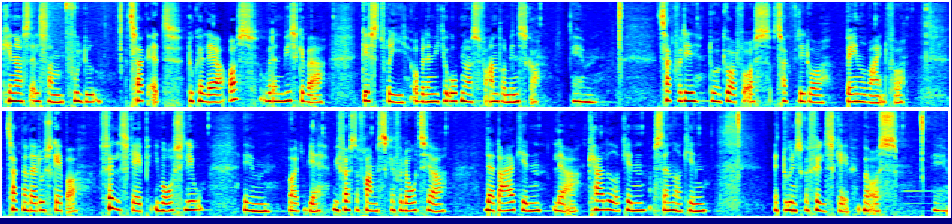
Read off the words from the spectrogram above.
kender os alle sammen fuldt ud. Tak, at du kan lære os, hvordan vi skal være gæstfrie, og hvordan vi kan åbne os for andre mennesker. Øhm, tak for det, du har gjort for os, og tak for det, du har banet vejen for. Tak, når der du skaber fællesskab i vores liv, øhm, og at ja, vi først og fremmest skal få lov til at lære dig at kende, lære kærlighed at kende og sandhed at kende, at du ønsker fællesskab med os. Øh,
